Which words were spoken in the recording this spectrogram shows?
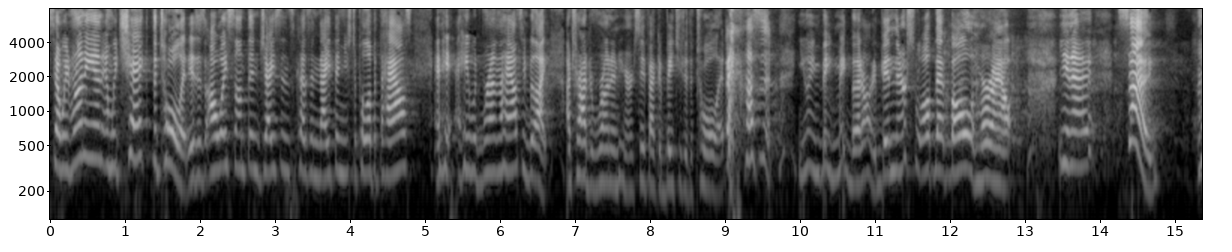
So we run in and we check the toilet. It is always something Jason's cousin Nathan used to pull up at the house, and he, he would run in the house. He'd be like, I tried to run in here and see if I could beat you to the toilet. I said, You ain't beating me, bud. I already been there, swabbed that bowl, and we're out. You know? So,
